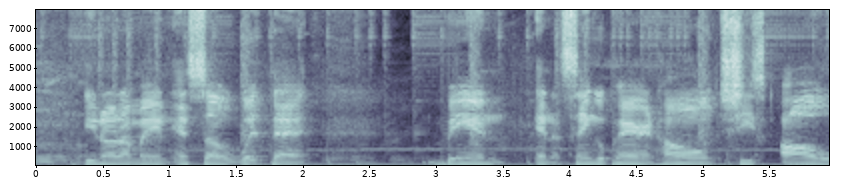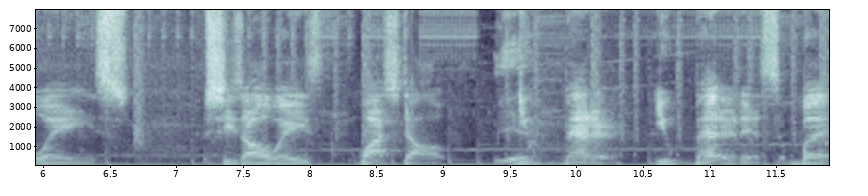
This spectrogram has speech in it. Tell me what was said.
Mm-hmm. You know what I mean? And so with that, being in a single parent home, she's always she's always watchdog. You better, you better this. But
